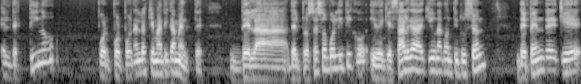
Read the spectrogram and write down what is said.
el destino, por, por ponerlo esquemáticamente, de la, del proceso político y de que salga de aquí una constitución depende de que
